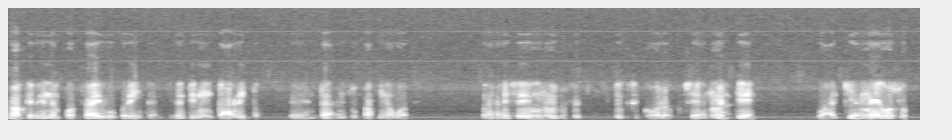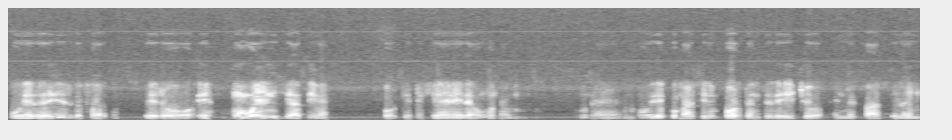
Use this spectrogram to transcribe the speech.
No que venden por Facebook, por Instagram, sino tienen un carrito de venta en su página web. Bueno, ese es uno de los requisitos que se coloca. O sea, no es que cualquier negocio pueda ir de oferta, pero es muy buena iniciativa porque te genera una, una movida comercial importante. De hecho, el mes el año,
